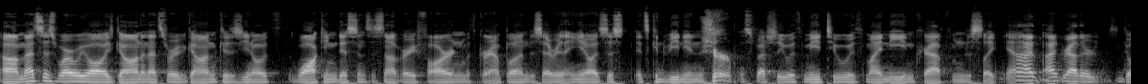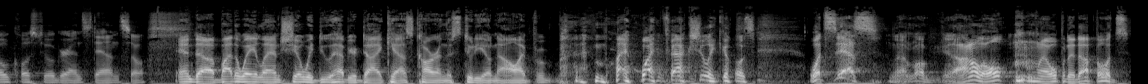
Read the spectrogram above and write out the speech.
um, that's just where we've always gone, and that's where we've gone because you know, with walking distance, it's not very far, and with Grandpa and just everything, you know, it's just it's convenient. Sure. especially with me too, with my knee and crap. I'm just like, yeah, I'd, I'd rather go close to a grandstand. So And uh, by the way, Lance Schill, we do have your diecast car in the studio now. I, my wife actually goes, "What's this?" I'm, "Oh, I don't know. I open it up. Oh, it's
